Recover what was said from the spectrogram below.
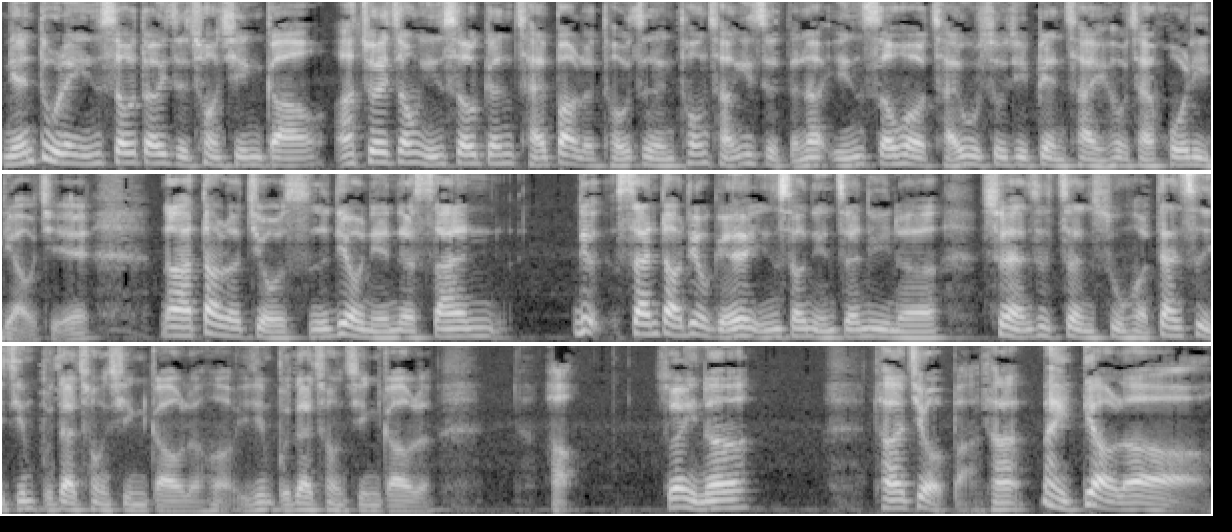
年度的营收都一直创新高啊，追踪营收跟财报的投资人，通常一直等到营收或财务数据变差以后才获利了结。那到了九十六年的三六三到六个月营收年增率呢，虽然是正数哈，但是已经不再创新高了哈，已经不再创新高了。好，所以呢，他就把它卖掉了。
